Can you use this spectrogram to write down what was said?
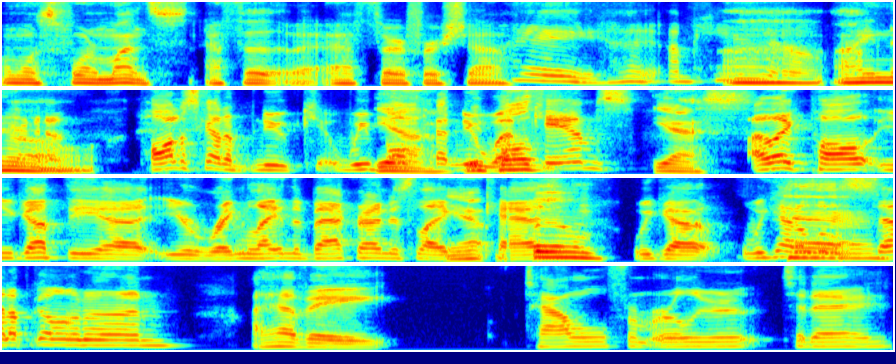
almost four months after after our first show Hey, hey I'm here Uh, now. i I'm now. know Paul just got a new. We both Yeah, got new we both- webcams. yes I like Paul. You got the uh your ring light in the background. It's like yeah casual. boom We got we got a little setup going on. I have a towel from earlier today.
